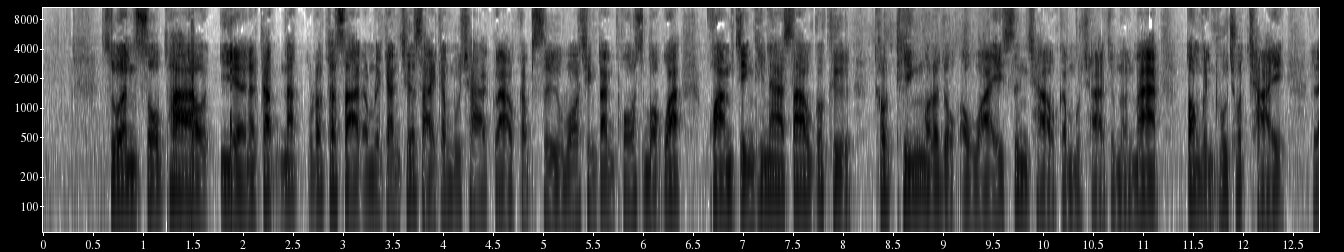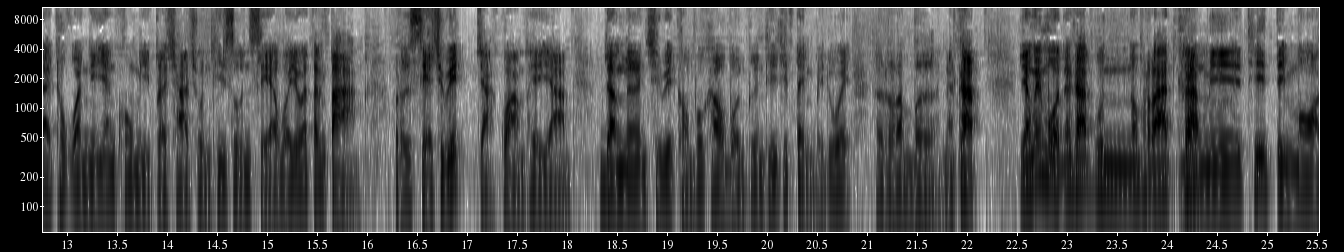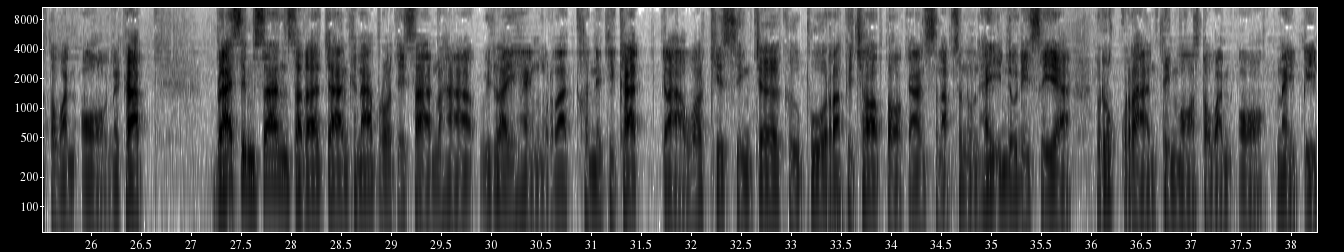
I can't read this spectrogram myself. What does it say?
ส่วนโสภาวเอียนะครับนักรัฐศาสตร์อเมริกันเชื้อสายกัมพูชากล่าวกับสื่อวอชิงตันโพสต์บอกว่าความจริงที่น่าเศร้าก็คือ เขาทิ้งมรดกเอาไว้ ซึ่งชาวกัมพูชาจำนวนมาก ต้องเป็นผู้ชดใช้ และทุกวันนี้ยังคงมีประชาชนที่สูญเสียอวัยวะต่างๆ หรือเสียชีวิตจากความพยายามดำเนินชีวิตของพวกเขาบนพื้นที่ที่เต็มไปด้วยระเบิดนะครับ ยังไม่หมดนะครับ คุณนพรัตน์ครับยังมีที่ติมอร์ตะวันออกนะครับ แบรดซิมสันศาสตราจารย์คณะประวัติศาสตร์ มหาวิทยาลัยแห่งรัฐคอนเนตทิคัตกล่าวว่าคิสซิงเจอร์คือผู้รับผิดชอบต่อการสนับสนุนให้อินโดนีเซีย รุกรานติมอร์ตะวันออกในปี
